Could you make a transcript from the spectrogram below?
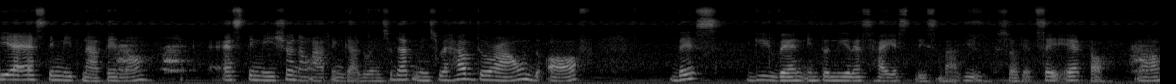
i-estimate natin, no? Estimation ang ating gagawin. So, that means we have to round off this given into nearest highest place value. So, let's say, eto, no?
